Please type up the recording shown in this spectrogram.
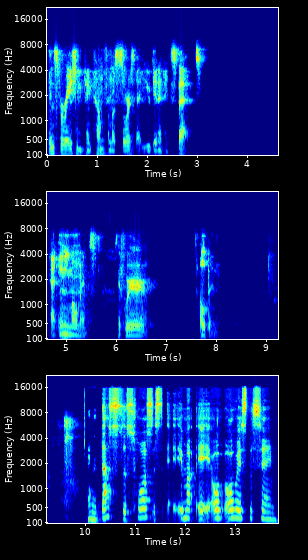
inspiration can come from a source that you didn't expect at any moment if we're open and thus the source is eh, eh, eh, always the same.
